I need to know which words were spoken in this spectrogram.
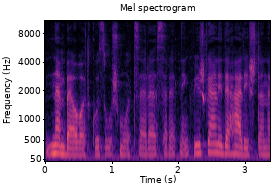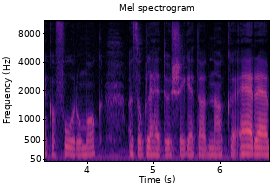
nem beavatkozós módszerrel szeretnénk vizsgálni, de hál' Istennek a fórumok azok lehetőséget adnak erre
